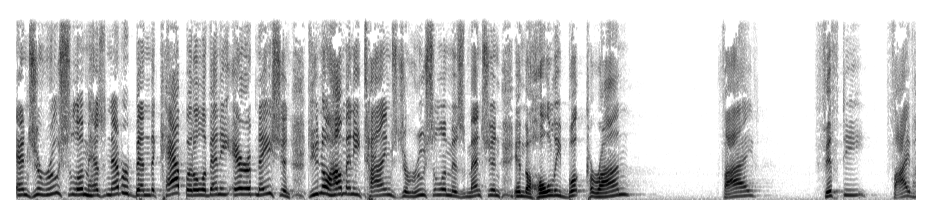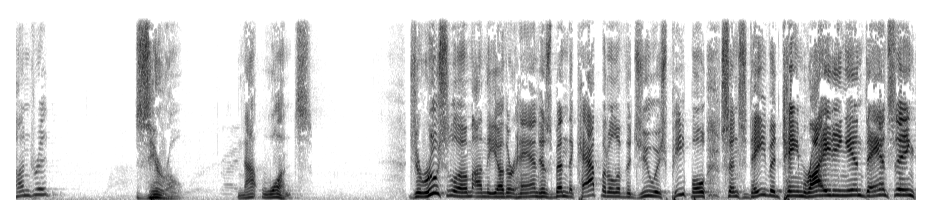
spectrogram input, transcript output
And Jerusalem has never been the capital of any Arab nation. Do you know how many times Jerusalem is mentioned in the holy book Quran? Five? Fifty? Five hundred? Zero. Not once. Jerusalem, on the other hand, has been the capital of the Jewish people since David came riding in, dancing,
